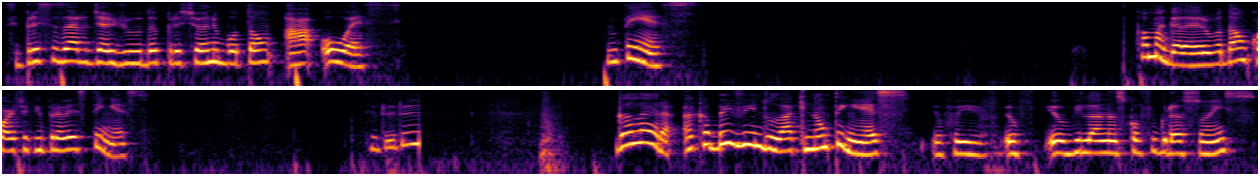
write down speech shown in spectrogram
Se precisar de ajuda, pressione o botão A ou S. Não tem S. Calma, galera. Eu vou dar um corte aqui pra ver se tem S. Galera, acabei vendo lá que não tem S. Eu, fui, eu, eu vi lá nas configurações.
